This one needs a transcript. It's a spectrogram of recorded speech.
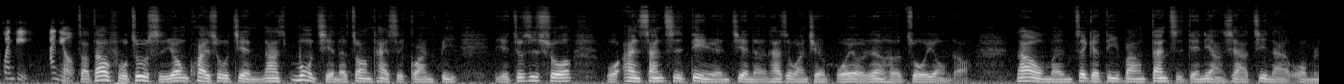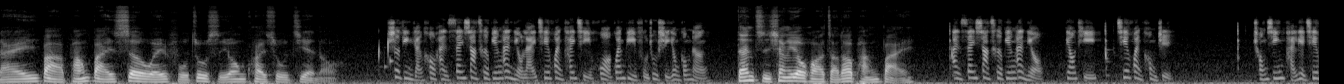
关闭按钮。找到辅助使用快速键，那目前的状态是关闭。也就是说，我按三次电源键呢，它是完全不会有任何作用的哦。那我们这个地方单指点两下进来，我们来把旁白设为辅助使用快速键哦。设定，然后按三下侧边按钮来切换开启或关闭辅助使用功能。单指向右滑找到旁白，按三下侧边按钮标题切换控制，重新排列切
